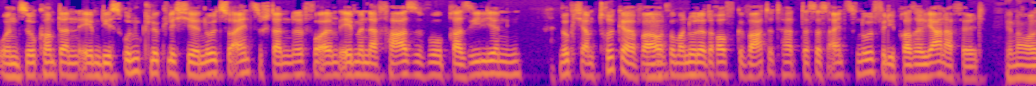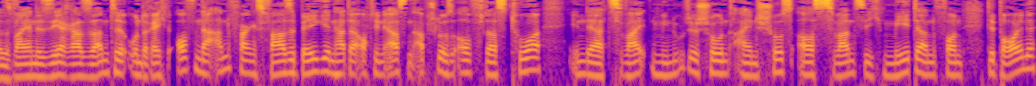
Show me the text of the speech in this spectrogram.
Und so kommt dann eben dieses unglückliche 0 zu 1 zustande, vor allem eben in der Phase, wo Brasilien wirklich am Drücker war ja. und wo man nur darauf gewartet hat, dass das 1 zu 0 für die Brasilianer fällt. Genau, das war ja eine sehr rasante und recht offene Anfangsphase. Belgien hatte auch den ersten Abschluss auf das Tor. In der zweiten Minute schon ein Schuss aus 20 Metern von De Bruyne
